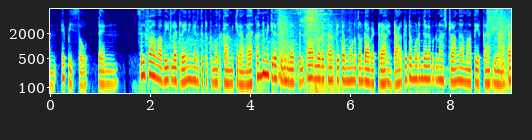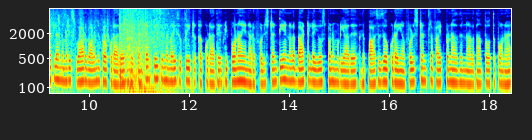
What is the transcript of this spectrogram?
one episode ten Sylpha அவள் வீட்டில் ட்ரைனிங் எடுத்துட்டு இருக்கும்போது காமிக்கிறாங்க. கண்ணமைக்கிற செகண்டில் சில்ஃபா அவளோட டார்கெட்டை மூணு துண்டா வெட்டுறா. என் டார்கெட்டை முடிஞ்ச அளவுக்கு நான் ஸ்ட்ராங்காக மாற்றிருக்கேன் என் அட்டாக்ல இந்த மாதிரி ஸ்வாட் வளைஞ்சு போகக்கூடாது இந்த சென்டர் பீஸ் இந்த மாதிரி சுற்றிட்டு இருக்கக்கூடாது இப்படி போனால் என்னோட ஃபுல் ஸ்ட்ரென்த்தையும் என்னால் பேட்டில் யூஸ் பண்ண முடியாது. அந்த பாசிசோ கூட என் ஃபுல் ஸ்ட்ரென்த்தில் ஃபைட் பண்ணாததுனால தான் தோத்து போனேன்.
